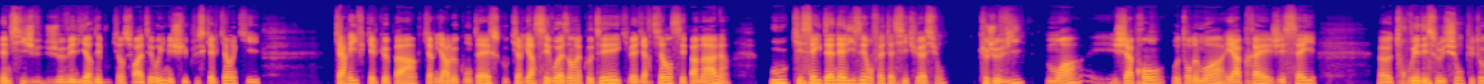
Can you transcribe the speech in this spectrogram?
même si je, je, vais lire des bouquins sur la théorie, mais je suis plus quelqu'un qui qui arrive quelque part, qui regarde le contexte ou qui regarde ses voisins à côté et qui va dire tiens c'est pas mal, ou qui essaye d'analyser en fait la situation que je vis moi, j'apprends autour de moi et après j'essaye euh, trouver des solutions plutôt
